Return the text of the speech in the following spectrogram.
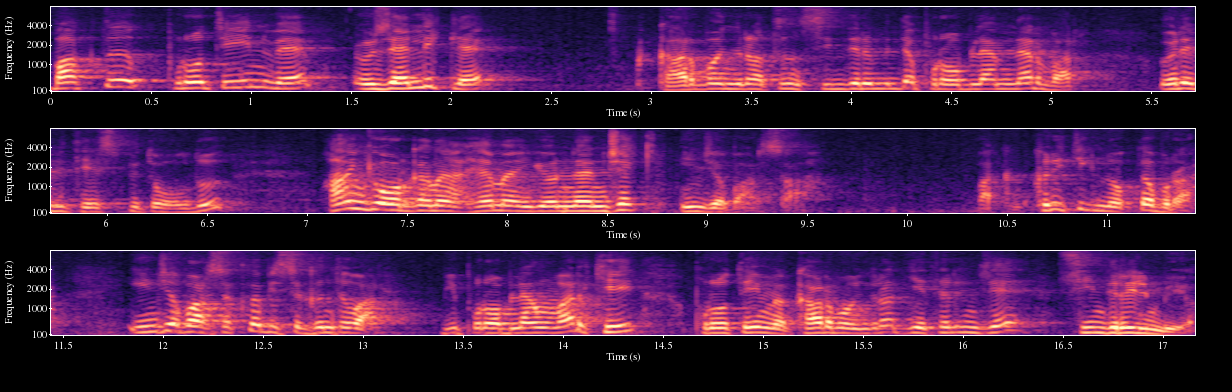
baktığı protein ve özellikle karbonhidratın sindiriminde problemler var. Öyle bir tespit oldu. Hangi organa hemen yönlenecek? İnce bağırsağa. Bakın kritik nokta bura. İnce bağırsakta bir sıkıntı var. Bir problem var ki protein ve karbonhidrat yeterince sindirilmiyor.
